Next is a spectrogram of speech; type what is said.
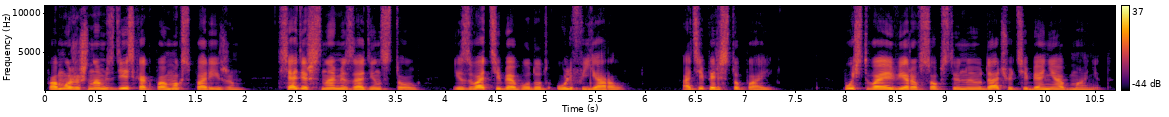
Поможешь нам здесь, как помог с Парижем. Сядешь с нами за один стол, и звать тебя будут Ульф Ярл. А теперь ступай. Пусть твоя вера в собственную удачу тебя не обманет.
